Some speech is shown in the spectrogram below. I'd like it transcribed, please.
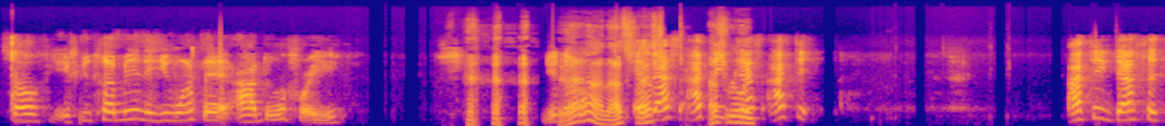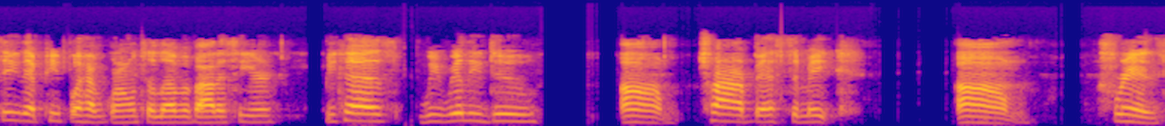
so if, if you come in and you want that, I'll do it for you. You know, yeah, that's and that's that's I that's think really that's I think I think that's the thing that people have grown to love about us here because we really do um try our best to make um friends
